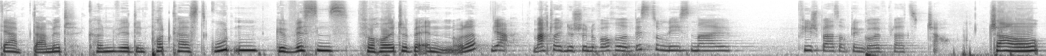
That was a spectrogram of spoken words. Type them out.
ja, damit können wir den Podcast guten Gewissens für heute beenden, oder? Ja, macht euch eine schöne Woche. Bis zum nächsten Mal. Viel Spaß auf dem Golfplatz. Ciao. Ciao.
